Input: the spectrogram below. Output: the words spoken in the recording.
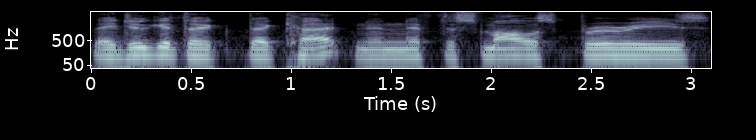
they do get the the cut and if the smallest breweries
